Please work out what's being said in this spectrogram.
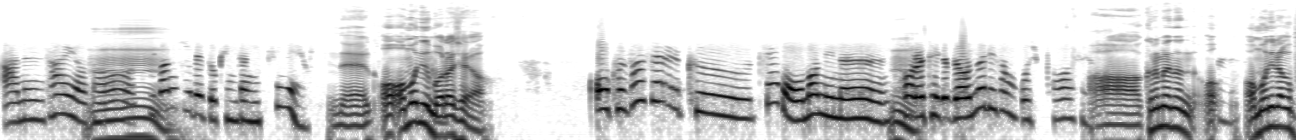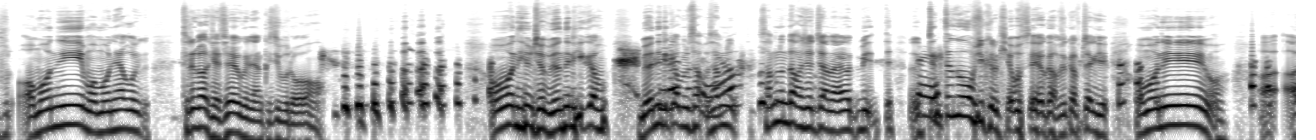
아는 사이여서 음. 집안끼리도 굉장히 친해요. 네. 어, 어머니는 뭘 하셔요? 어, 그 사실 그 친구 어머니는 음. 저를 되게 며느리 삼고 싶어 하세요. 아, 그러면은 어, 네. 어머니라고 부, 어머님 어머니 하고 들어가 계세요 그냥 그 집으로. 어머님 저 며느리가 며느리가 삼? 삼는, 삼는다고 하셨잖아요. 미, 네. 뜬- 뜬금없이 그렇게 해보세요. 갑자기, 갑자기 어머님 어, 아, 아,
